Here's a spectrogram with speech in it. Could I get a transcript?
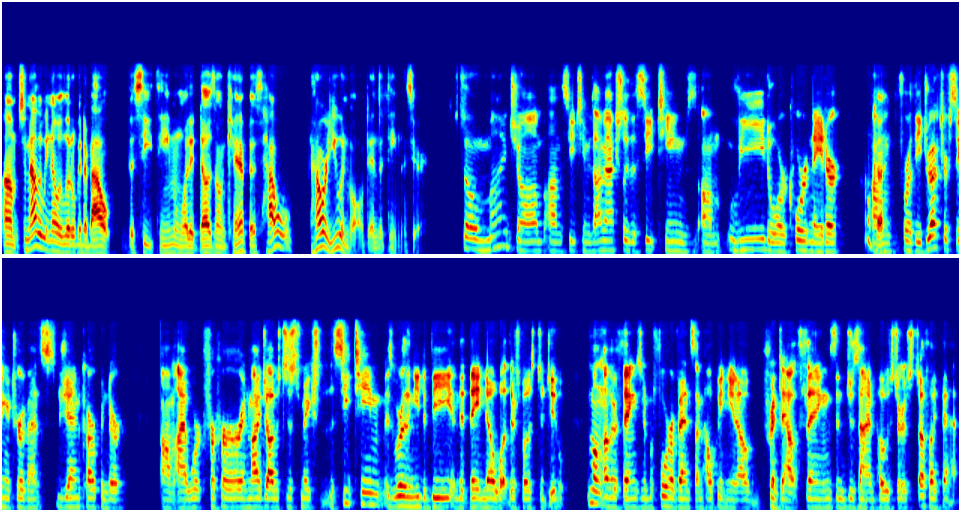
Um, so now that we know a little bit about the SEAT team and what it does on campus, how how are you involved in the team this year? So my job on the SEAT team is I'm actually the SEAT team's um, lead or coordinator Okay. um, for the director of signature events, Jen Carpenter. Um, I work for her, and my job is to just make sure that the SEAT team is where they need to be and that they know what they're supposed to do. Among other things, you know, before events, I'm helping you know print out things and design posters, stuff like that.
